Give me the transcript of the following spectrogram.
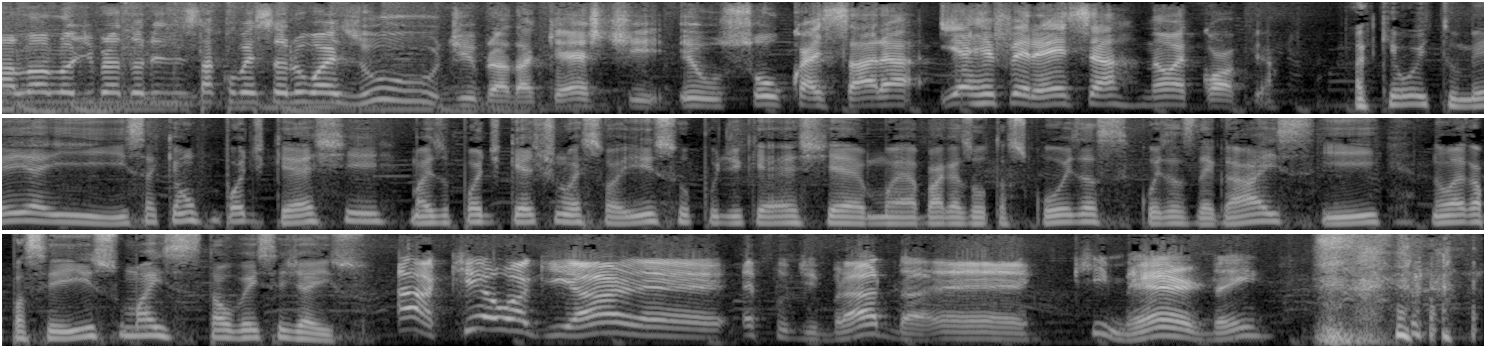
Alô, alô, Dibradores, está começando mais um DibradaCast. Eu sou o Caissara e é referência, não é cópia. Aqui é o 86 e isso aqui é um podcast, mas o podcast não é só isso, o podcast é, é várias outras coisas, coisas legais e não era pra ser isso, mas talvez seja isso. Aqui é o Aguiar, é, é pro Dibrada, é... Que merda, hein?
